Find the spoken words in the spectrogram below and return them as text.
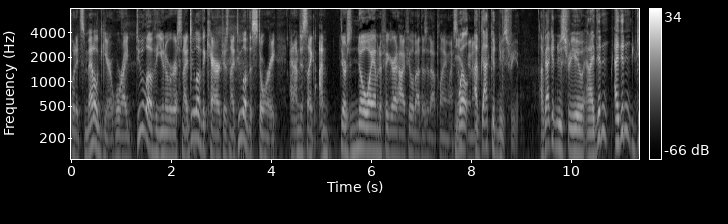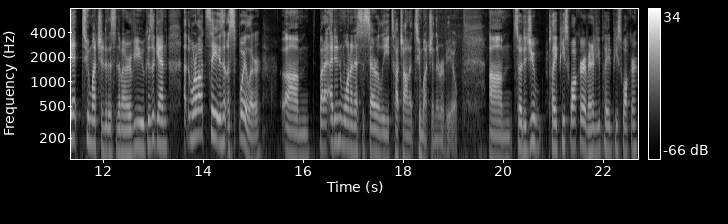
But it's Metal Gear, where I do love the universe and I do love the characters and I do love the story, and I'm just like, I'm there's no way I'm going to figure out how I feel about this without playing myself. Well, you know? I've got good news for you. I've got good news for you, and I didn't I didn't get too much into this into my review because again, uh, what I'm about to say isn't a spoiler, um, but I, I didn't want to necessarily touch on it too much in the review. Um, so, did you play Peace Walker? Have any of you played Peace Walker?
